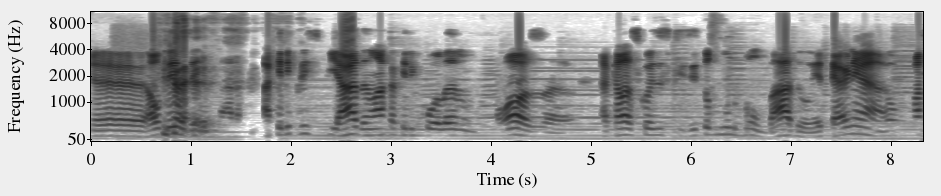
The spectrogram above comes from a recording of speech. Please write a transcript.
é, ao desenho, cara. Aquele príncipe Adam lá com aquele colando rosa, aquelas coisas esquisitas, todo mundo bombado. Eternia é uma,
